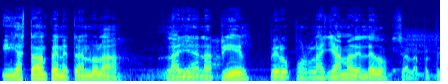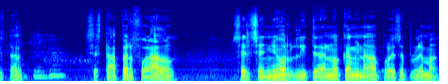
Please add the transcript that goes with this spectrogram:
Y ya estaban penetrando la, la, la piel, pero por la llama del dedo, o sea, la parte distal. Se estaba perforado. O sea, el señor literal no caminaba por ese problema.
